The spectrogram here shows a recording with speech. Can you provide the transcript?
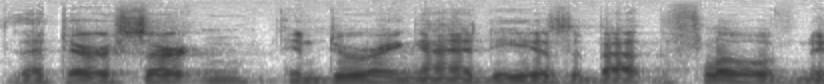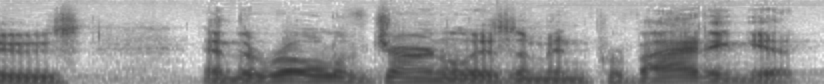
that there are certain enduring ideas about the flow of news and the role of journalism in providing it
